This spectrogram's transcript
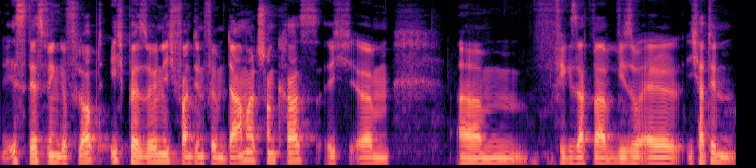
ist deswegen gefloppt. Ich persönlich fand den Film damals schon krass. Ich, ähm, ähm, wie gesagt, war visuell, ich hatte ihn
